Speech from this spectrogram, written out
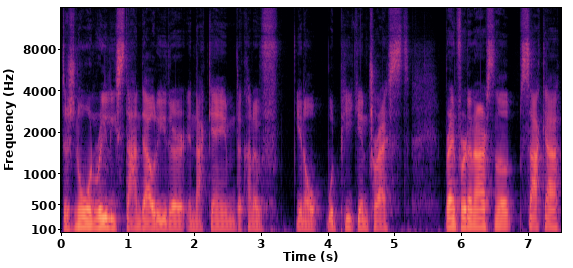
There's no one really stand out either in that game that kind of you know would pique interest. Brentford and Arsenal, Saka.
